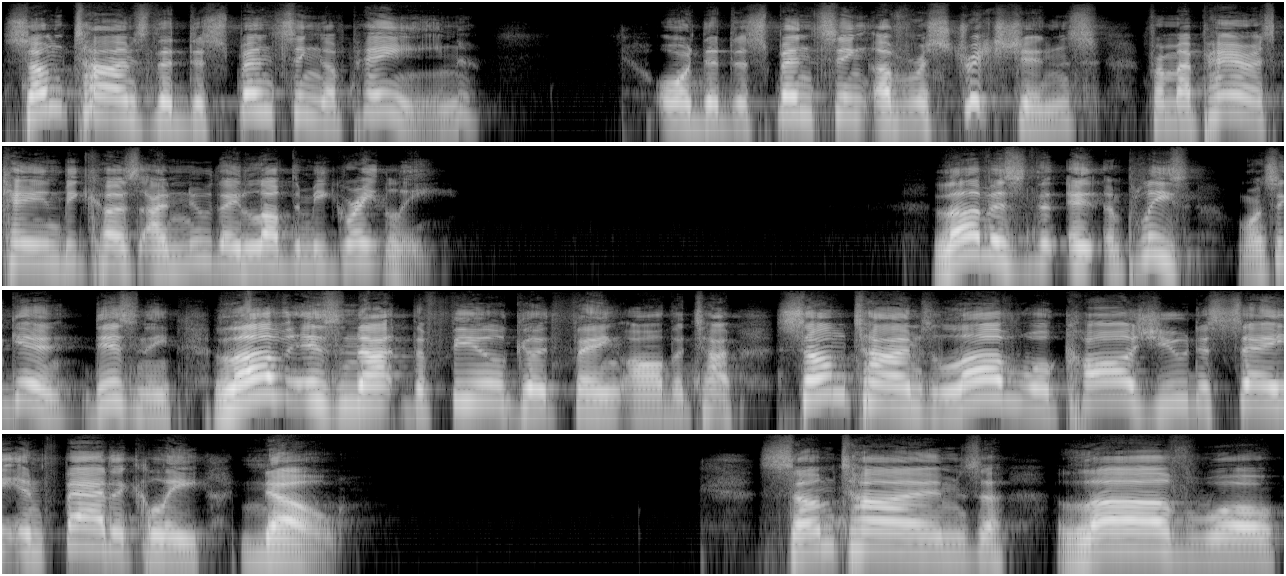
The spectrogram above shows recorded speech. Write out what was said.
sometimes the dispensing of pain or the dispensing of restrictions from my parents came because I knew they loved me greatly. Love is, the, and please, once again, Disney, love is not the feel good thing all the time. Sometimes love will cause you to say emphatically no. Sometimes uh, love will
